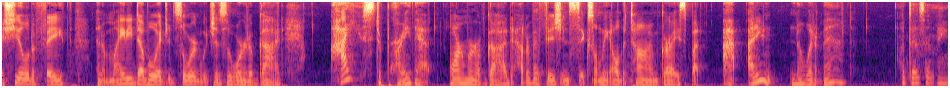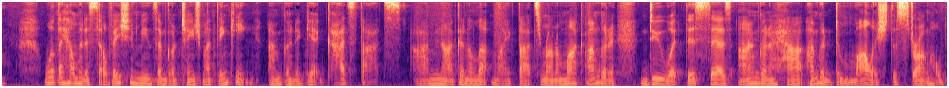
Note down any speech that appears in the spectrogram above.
a shield of faith, and a mighty double-edged sword, which is the word of God. I used to pray that armor of God out of Ephesians six on me all the time, Grace, but I, I didn't know what it meant. What does it mean? Well, the helmet of salvation means I'm going to change my thinking. I'm going to get God's thoughts. I'm not going to let my thoughts run amok. I'm going to do what this says. I'm going to have I'm going to demolish the stronghold.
